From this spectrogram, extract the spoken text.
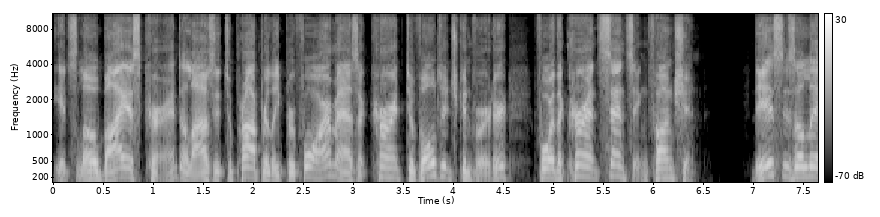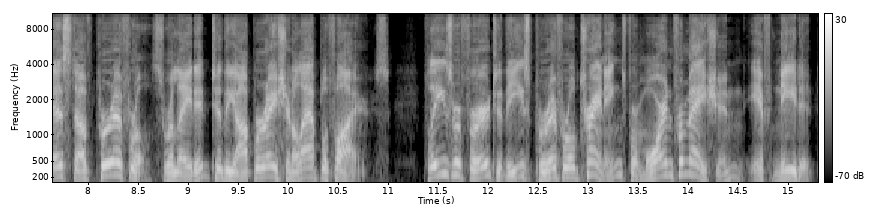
Its low bias current allows it to properly perform as a current-to-voltage converter for the current sensing function. This is a list of peripherals related to the operational amplifiers. Please refer to these peripheral trainings for more information if needed.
